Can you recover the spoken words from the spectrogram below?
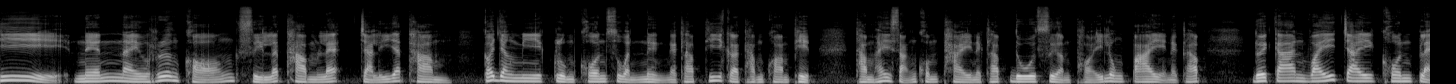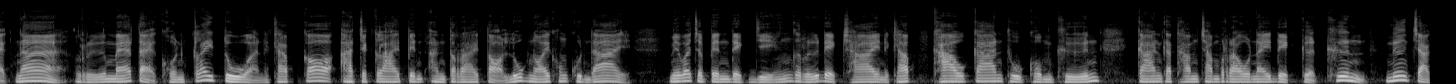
ที่เน้นในเรื่องของศีลธรรมและจริยธรรม ก็ยังมีกลุ่มคนส่วนหนึ่งนะครับที่กระทำความผิดทำให้สังคมไทยนะครับดูเสื่อมถอยลงไปนะครับ โดยการไว้ใจคนแปลกหน้า หรือแม้แต่คนใกล้ตัวนะครับก็อาจจะกลายเป็นอันตรายต่อลูกน้อยของคุณได้ ไม่ว่าจะเป็นเด็กหญิงหรือเด็กชายนะครับข่าวการถูกข่มขืน การกระทำชำเราในเด็กเกิดขึ้น เนื่องจาก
